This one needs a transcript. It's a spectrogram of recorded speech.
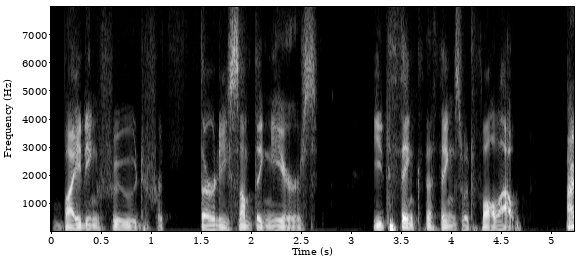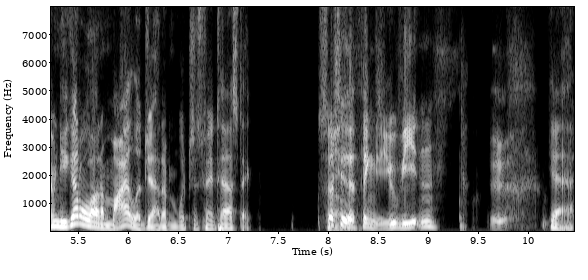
biting food for 30 something years. You'd think the things would fall out. I mean, you got a lot of mileage out of them, which is fantastic. Especially So, the things you've eaten. Ugh. yeah.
